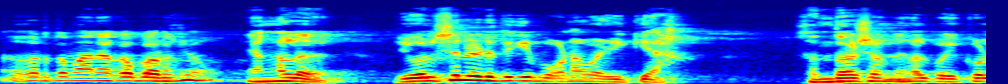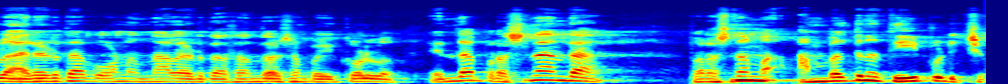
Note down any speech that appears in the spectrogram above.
വർത്തമാനമൊക്കെ പറഞ്ഞു. ഞങ്ങൾ ജ്യോത്സ്യന്റെ അടുത്തേക്ക് പോണ വഴിക്കാ. സന്തോഷം നിങ്ങൾ പൊയ്ക്കൊള്ളൂ ആരെടുത്താ പോകണം ഇന്നാളെടുത്താ സന്തോഷം പോയിക്കൊള്ളു എന്താ പ്രശ്നം എന്താ? പ്രശ്നം അമ്പലത്തിന് തീ പിടിച്ചു.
